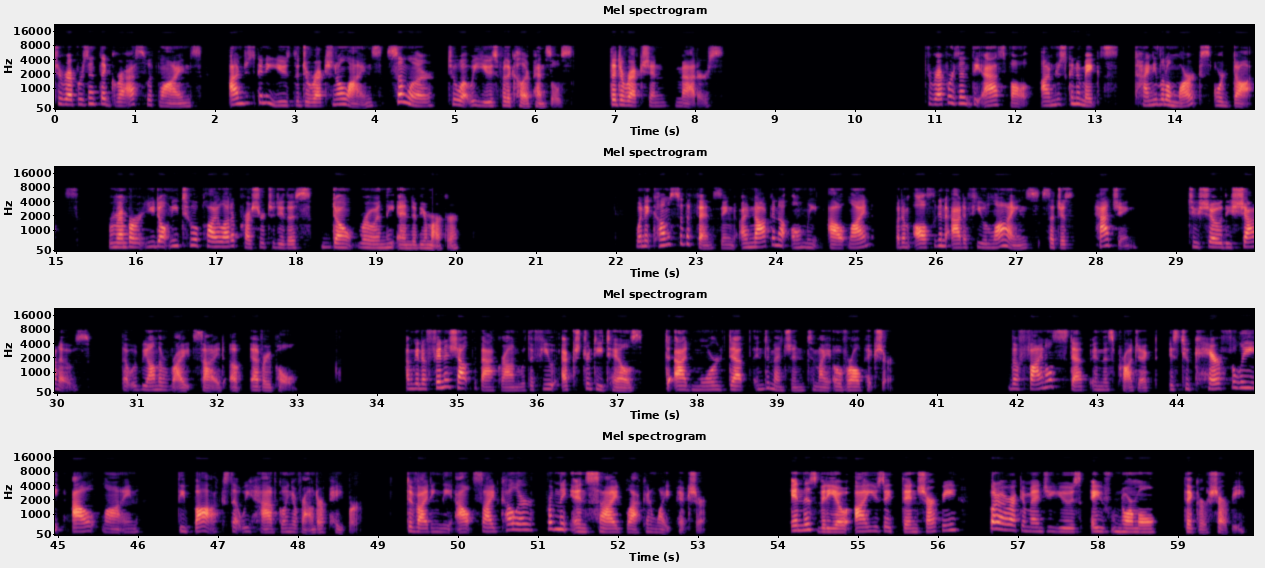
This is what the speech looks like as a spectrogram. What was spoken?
To represent the grass with lines, I'm just going to use the directional lines similar to what we use for the color pencils. The direction matters. To represent the asphalt, I'm just going to make tiny little marks or dots. Remember, you don't need to apply a lot of pressure to do this. Don't ruin the end of your marker. When it comes to the fencing, I'm not going to only outline, but I'm also going to add a few lines, such as hatching, to show the shadows that would be on the right side of every pole. I'm going to finish out the background with a few extra details to add more depth and dimension to my overall picture. The final step in this project is to carefully outline the box that we have going around our paper, dividing the outside color from the inside black and white picture. In this video, I used a thin Sharpie, but I recommend you use a normal, thicker Sharpie.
